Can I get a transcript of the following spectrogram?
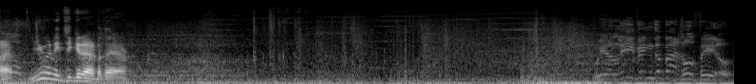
Alright, you need to get out of there. We are leaving the battlefield.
